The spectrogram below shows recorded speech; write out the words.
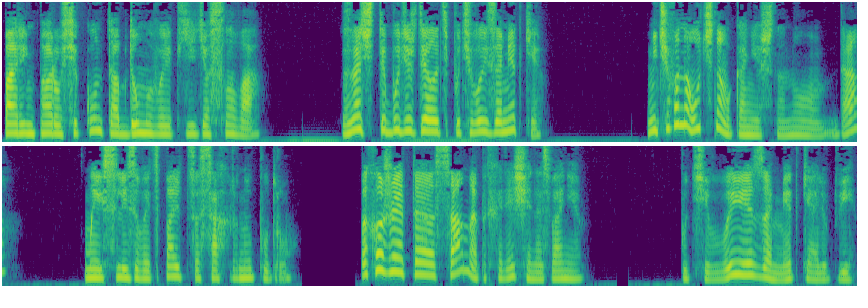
Парень пару секунд обдумывает ее слова. «Значит, ты будешь делать путевые заметки?» «Ничего научного, конечно, но да». Мэй слизывает с пальца сахарную пудру. Похоже, это самое подходящее название. «Путевые заметки о любви».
